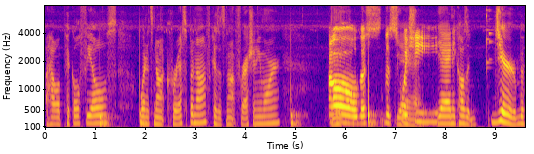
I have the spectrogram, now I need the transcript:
how a pickle feels when it's not crisp enough because it's not fresh anymore. Oh, the s- the Yeah. squishy. Yeah, and he calls it gerb.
